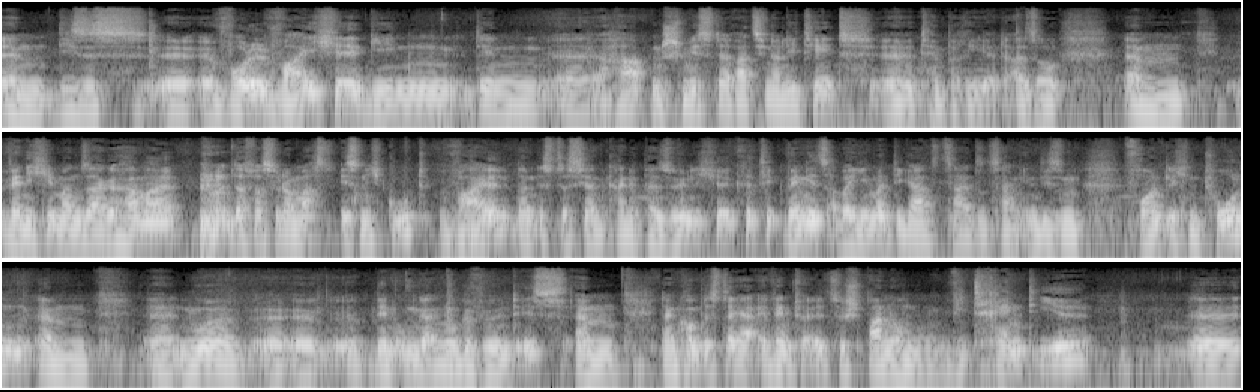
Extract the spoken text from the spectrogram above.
ähm, dieses äh, Wollweiche gegen den äh, harten Schmiss der Rationalität äh, temperiert. Also ähm, wenn ich jemandem sage, hör mal, das, was du da machst, ist nicht gut, weil, dann ist das ja keine persönliche Kritik. Wenn jetzt aber jemand die ganze Zeit sozusagen in diesem freundlichen Ton ähm, äh, nur äh, äh den Umgang nur gewöhnt ist, ähm, dann kommt es da ja eventuell zu Spannungen. Wie trennt ihr äh,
